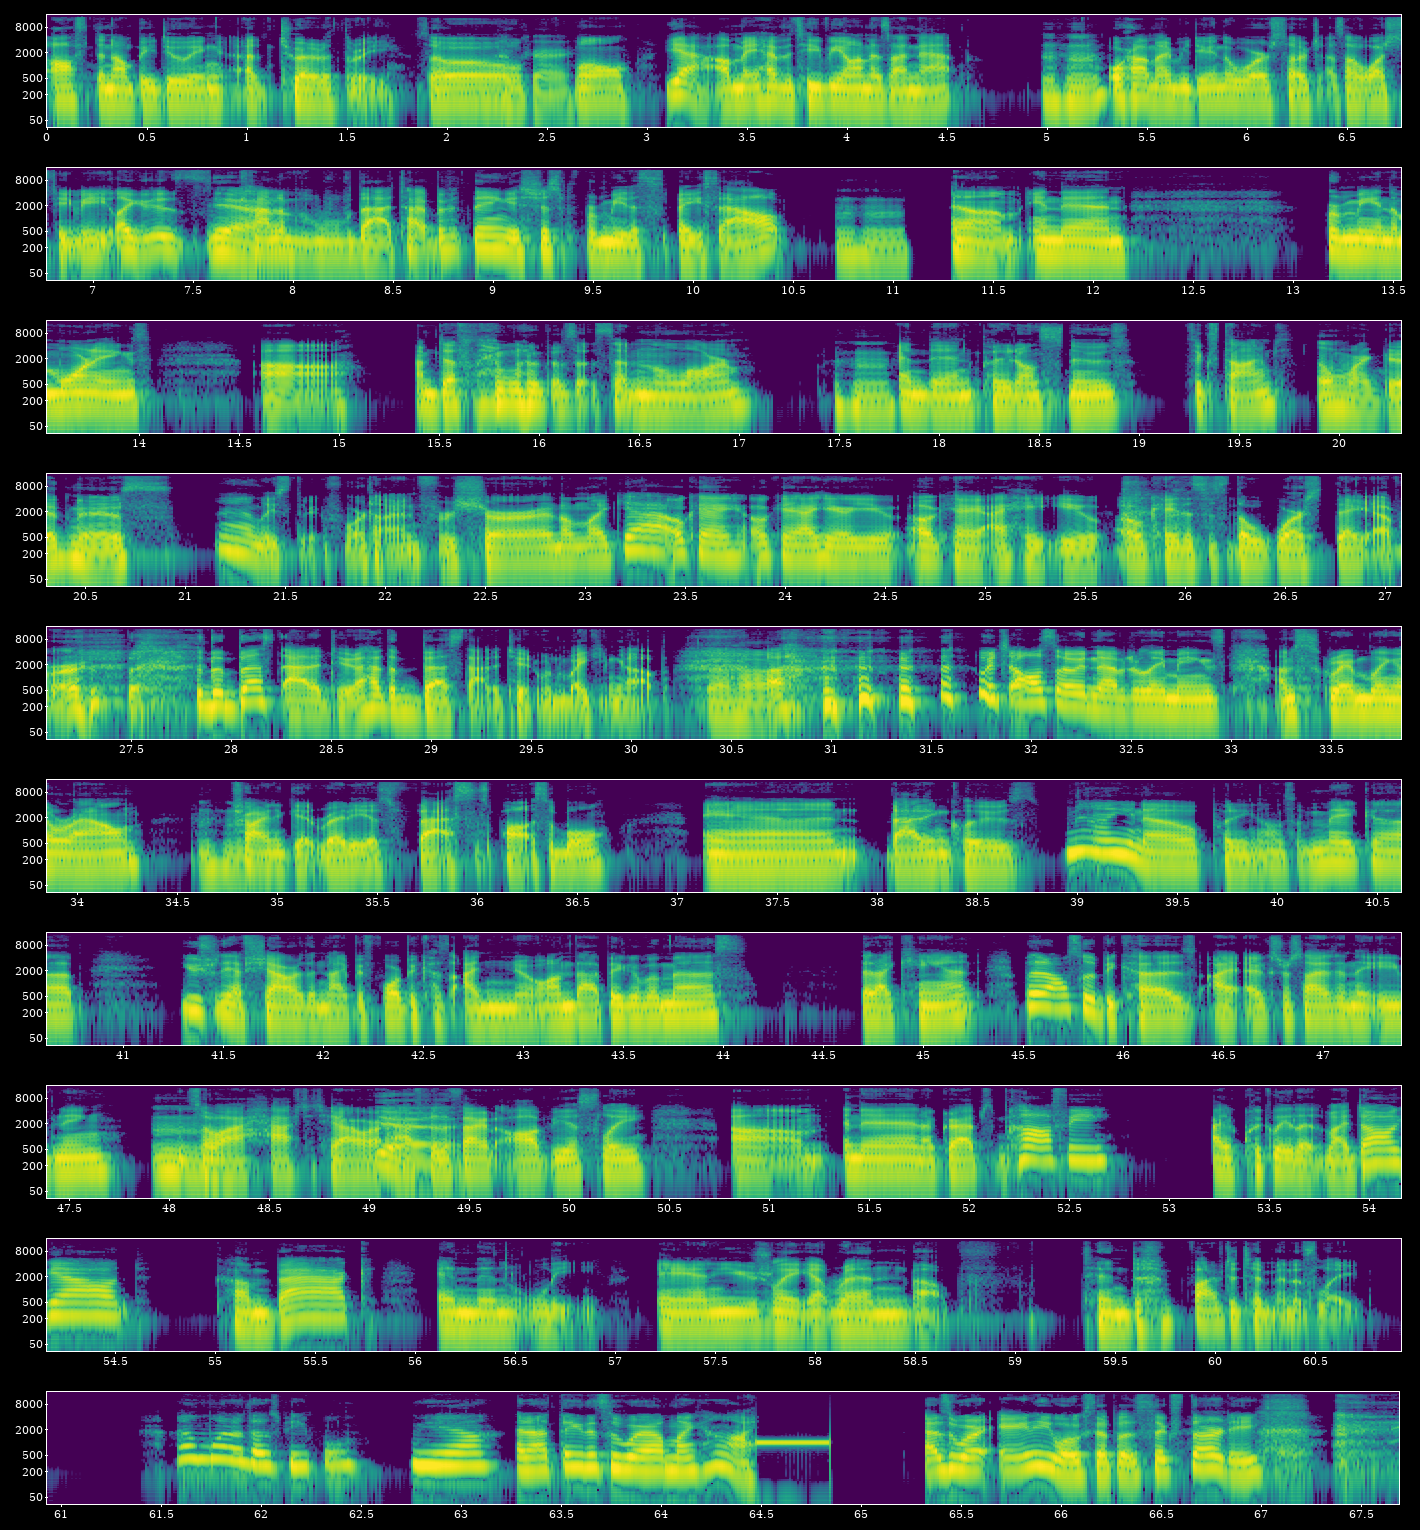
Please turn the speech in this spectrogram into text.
often I'll be doing uh, two out of three. So Okay. well, yeah, I may have the TV on as I nap, Mhm. or I might be doing the word search as I watch TV. Like it's Yeah. kind of that type of thing. It's just for me to space out. Mhm. Um, and then for me in the mornings, uh, I'm definitely one of those that set an alarm Mhm. and then put it on snooze six times. Oh my goodness. Eh, at least three or four times for sure. And I'm like, yeah, okay, okay, I hear you. Okay, I hate you. Okay, this is the worst day ever. the, the best attitude. I have the best attitude when waking up, Uh-huh. which also inevitably means I'm scrambling around Mm-hmm. trying to get ready as fast as possible. And that includes, you know, putting on some makeup. Usually I've showered the night before because I know I'm that big of a mess that I can't, but also because I exercise in the evening. And so I have to shower after the fact, obviously. Um, and then I grab some coffee. I quickly let my dog out, come back, and then leave. And usually I ran about 10 to 5 to 10 minutes late. I'm one of those people. Yeah. And I think this is where I'm like, huh. As where Annie wakes up at 6.30,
